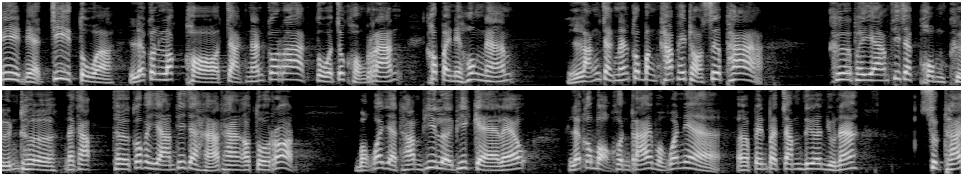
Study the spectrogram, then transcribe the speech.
มีดเนี่ยจี้ตัวแล้วก็ล็อกคอ จากนั้นก็รากตัวเจ้าของร้านเข้าไปในห้องน้ำหลังจากนั้นก็บังคับให้ถอดเสื้อผ้า คือพยายามที่จะข่มขืนเธอนะครับ เธอก็พยายามที่จะหาทางเอาตัวรอด บอกว่าอย่าทำพี่เลยพี่แก่แล้ว แล้วก็บอกคนร้ายบอกว่าเนี่ยเป็นประจำเดือนอยู่นะ สุดท้าย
